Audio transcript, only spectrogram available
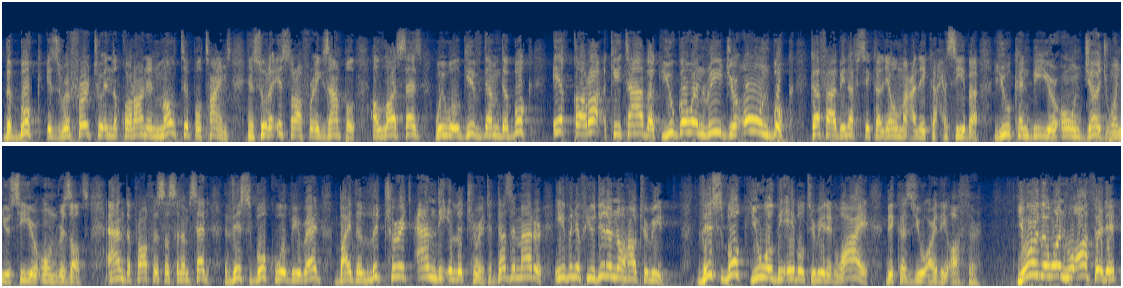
the book is referred to in the Quran in multiple times in Surah Isra for example Allah says we will give them the book اقرأ كتابك you go and read your own book كفى بنفسك اليوم عليك حسيبا you can be your own judge when you see your own results and the Prophet ﷺ said, this book will be read by the literate and the illiterate. It doesn't matter, even if you didn't know how to read. This book, you will be able to read it. Why? Because you are the author. You're the one who authored it,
